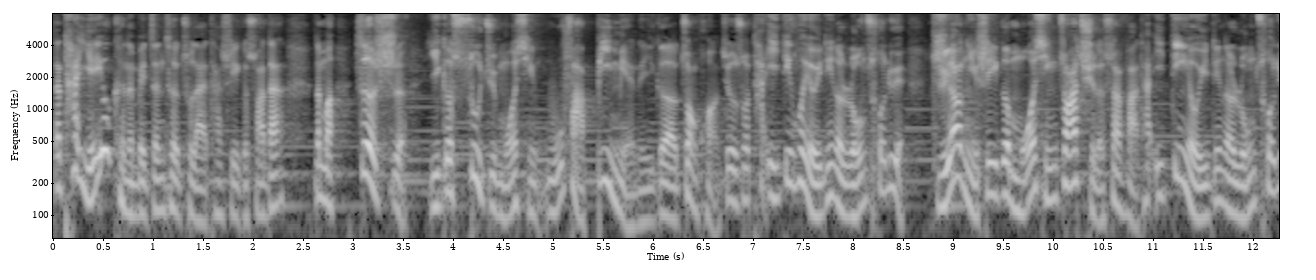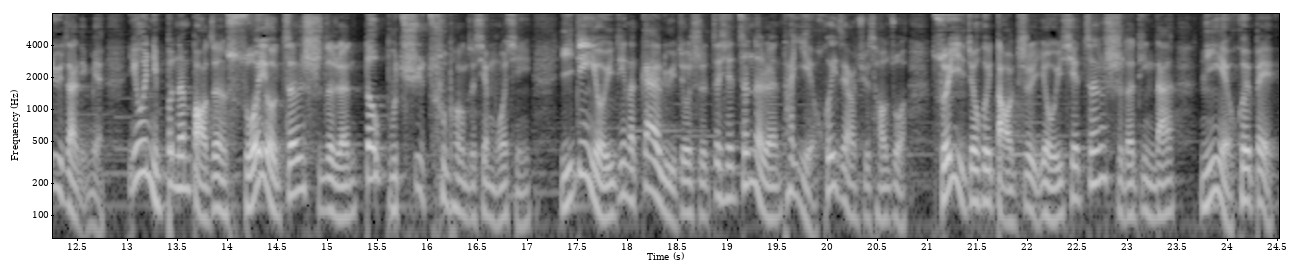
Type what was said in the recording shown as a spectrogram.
那他也有可能被侦测出来，他是一个刷单。那么这是一个数据模型无法避免的一个状况，就是说它一定会有一定的容错率。只要你是一个模型抓取的算法，它一定有一定的容错率在里面，因为你不能保证所有真实的人都不去触碰这些模型，一定有一定的概率，就是这些真的人他也会这样去操作，所以就会导致有一些真实的订单，你也会被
